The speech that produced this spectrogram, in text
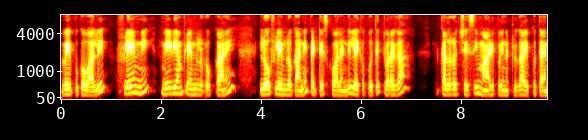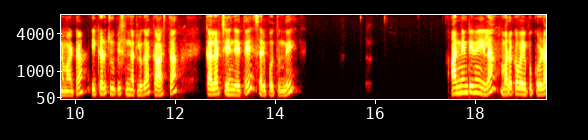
వేపుకోవాలి. ఫ్లేమ్ని మీడియం ఫ్లేమ్లో కానీ లో ఫ్లేమ్లో కానీ పెట్టేసుకోవాలండి. లేకపోతే త్వరగా కలర్ వచ్చేసి మాడిపోయినట్లుగా అయిపోతాయి అన్నమాట ఇక్కడ చూపిస్తున్నట్లుగా కాస్త కలర్ చేంజ్ అయితే సరిపోతుంది. అన్నింటినీ ఇలా మరొక వైపు కూడా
